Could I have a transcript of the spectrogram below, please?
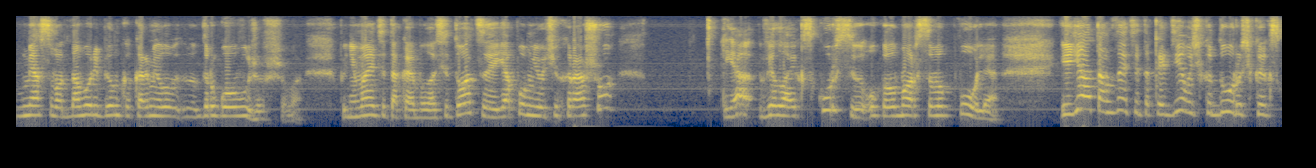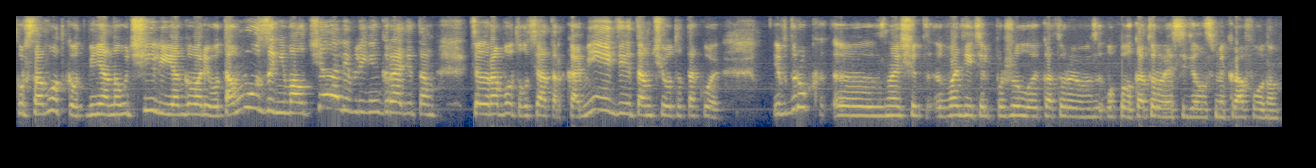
мясом одного ребенка кормила другого выжившего. Понимаете, такая была ситуация. Я помню очень хорошо, я вела экскурсию около Марсового поля. И я там, знаете, такая девочка, дурочка, экскурсоводка, вот меня научили, я говорю, вот а музы не молчали в Ленинграде, там работал театр комедии, там чего-то такое. И вдруг, э, значит, водитель пожилой, который, около которого я сидела с микрофоном,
